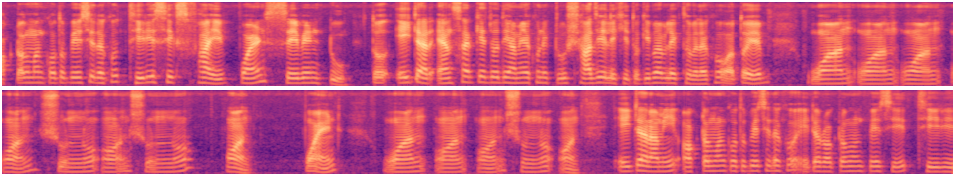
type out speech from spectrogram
অক্টাল মান কত পেয়েছি? দেখো three six five point seven two তো এইটার অ্যান্সারকে যদি আমি এখন একটু সাজিয়ে লিখি, তো কীভাবে লিখতে হবে? দেখো, অতএব ওয়ান ওয়ান ওয়ান ওয়ান শূন্য ওয়ান শূন্য one point one one one শূন্য ওয়ান এইটার আমি অক্টাল মান কত পেয়েছি দেখো? এটার অক্টাল মান পেয়েছি three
